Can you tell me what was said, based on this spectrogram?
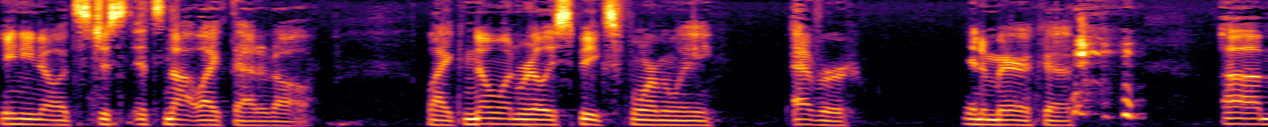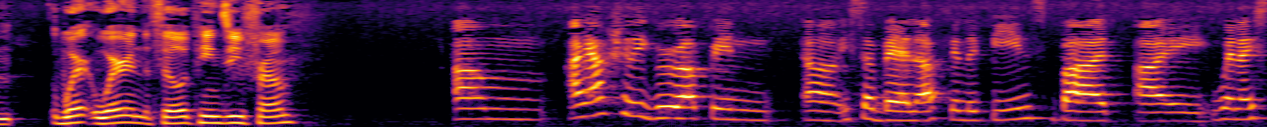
and, you know, it's just, it's not like that at all. Like, no one really speaks formally ever in America. um, where, where in the Philippines are you from? Um, I actually grew up in uh, Isabela, Philippines, but I when I,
